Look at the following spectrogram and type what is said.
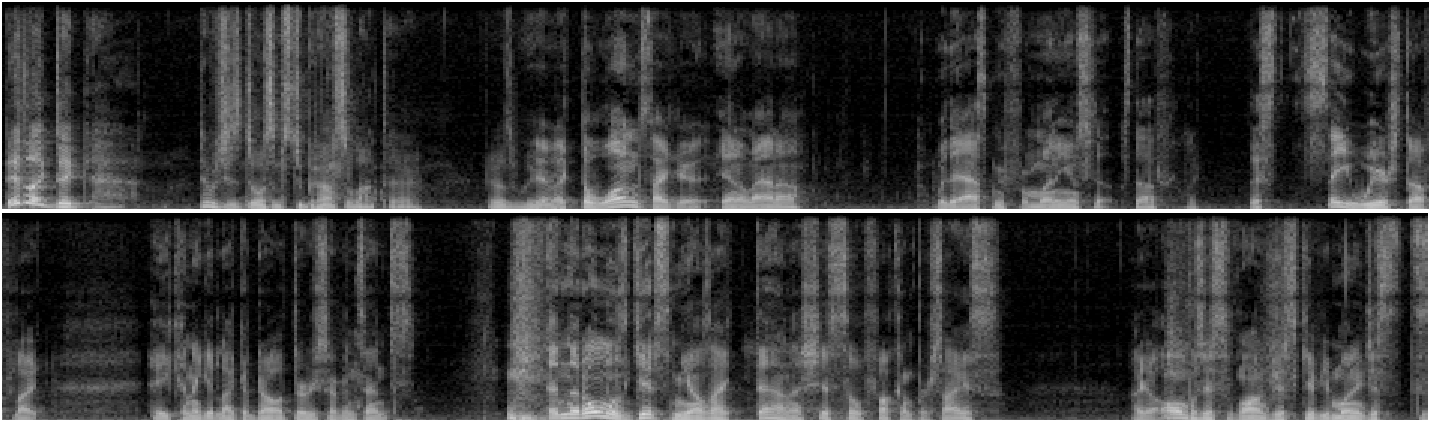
they like they, they were just doing some stupid hustle out there. It was weird. Yeah, like the ones like in Atlanta, where they ask me for money and stu- stuff. Like they say weird stuff like, "Hey, can I get like a dollar thirty-seven cents?" and that almost gets me. I was like, "Damn, that shit's so fucking precise." Like, I almost just want to just give you money just to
